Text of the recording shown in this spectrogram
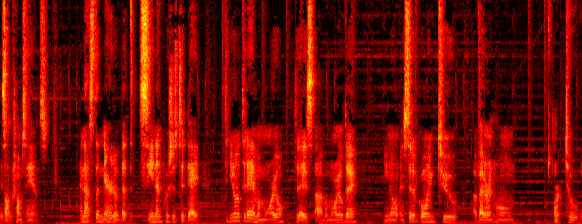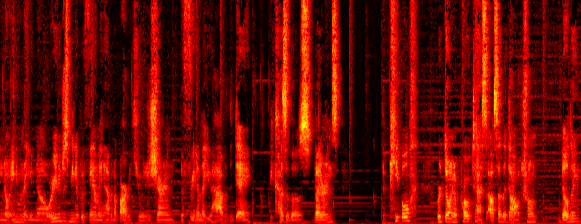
is on Trump's hands. And that's the narrative that the CNN pushes today. Did you know today a memorial? Today's uh, Memorial Day. You know, instead of going to a veteran home or to you know anyone that you know, or even just meeting up with family and having a barbecue and just sharing the freedom that you have of the day because of those veterans, the people were throwing a protest outside the Donald Trump building,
